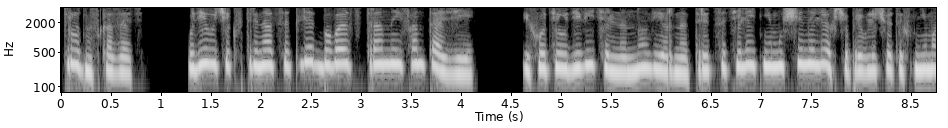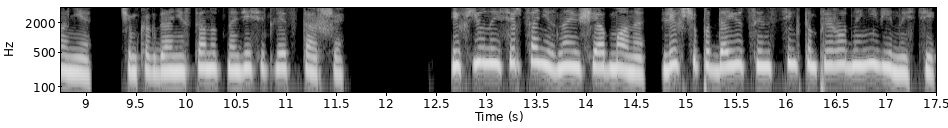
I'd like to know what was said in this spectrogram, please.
Трудно сказать. У девочек в 13 лет бывают странные фантазии, и хоть и удивительно, но верно, тридцатилетний мужчина легче привлечет их внимание, чем когда они станут на 10 лет старше. Их юные сердца, не знающие обмана, легче поддаются инстинктам природной невинности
